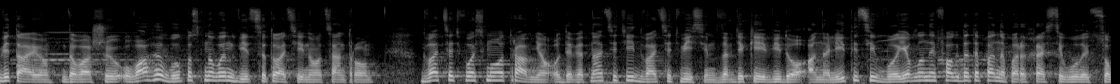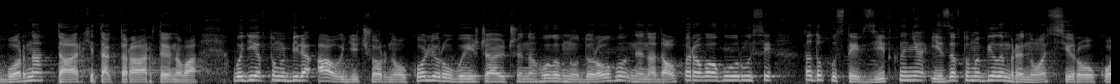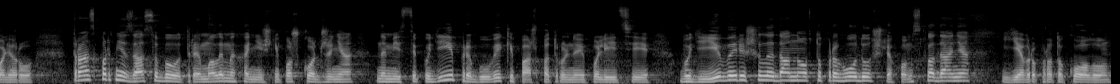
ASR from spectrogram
Вітаю до вашої уваги. Випуск новин від ситуаційного центру. 28 травня о 19.28 завдяки відеоаналітиці виявлений факт ДТП на перехресті вулиць Соборна та архітектора Артинова. Водій автомобіля Ауді чорного кольору, виїжджаючи на головну дорогу, не надав перевагу у русі та допустив зіткнення із автомобілем Рено сірого кольору. Транспортні засоби отримали механічні пошкодження. На місце події прибув екіпаж патрульної поліції. Водії вирішили дану автопригоду шляхом складання європротоколу.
